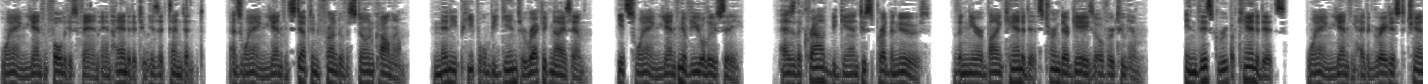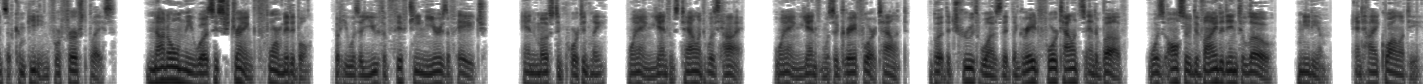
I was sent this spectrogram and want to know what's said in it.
Wang Yan folded his fan and handed it to his attendant. As Wang Yan stepped in front of a stone column, many people began to recognize him. It's Wang Yan of Yulu City. As the crowd began to spread the news, the nearby candidates turned their gaze over to him. In this group of candidates, Wang Yan had the greatest chance of competing for first place. Not only was his strength formidable, but he was a youth of 15 years of age. And most importantly, Wang Yan's talent was high. Wang Yan was a grade 4 talent, but the truth was that the grade 4 talents and above was also divided into low, medium, and high quality.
